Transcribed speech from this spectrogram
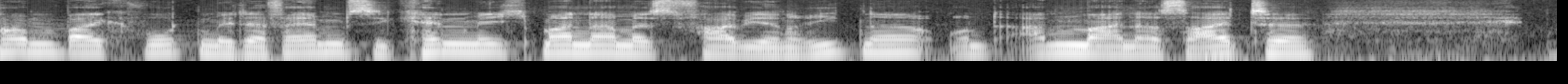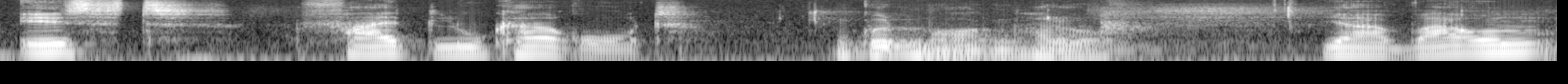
Willkommen bei Quoten mit FM. Sie kennen mich, mein Name ist Fabian Riedner und an meiner Seite ist Veit Luca Roth. Guten Morgen, hallo. Ja, warum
